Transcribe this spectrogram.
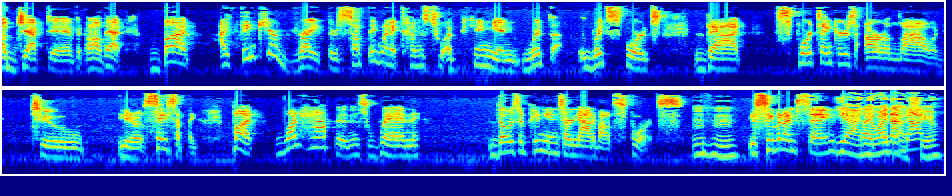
objective and all that. But I think you're right. There's something when it comes to opinion with with sports that sports anchors are allowed to you know say something. But what happens when those opinions are not about sports? Mm-hmm. You see what I'm saying? Yeah, Like, no, I and I'm got not- you.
